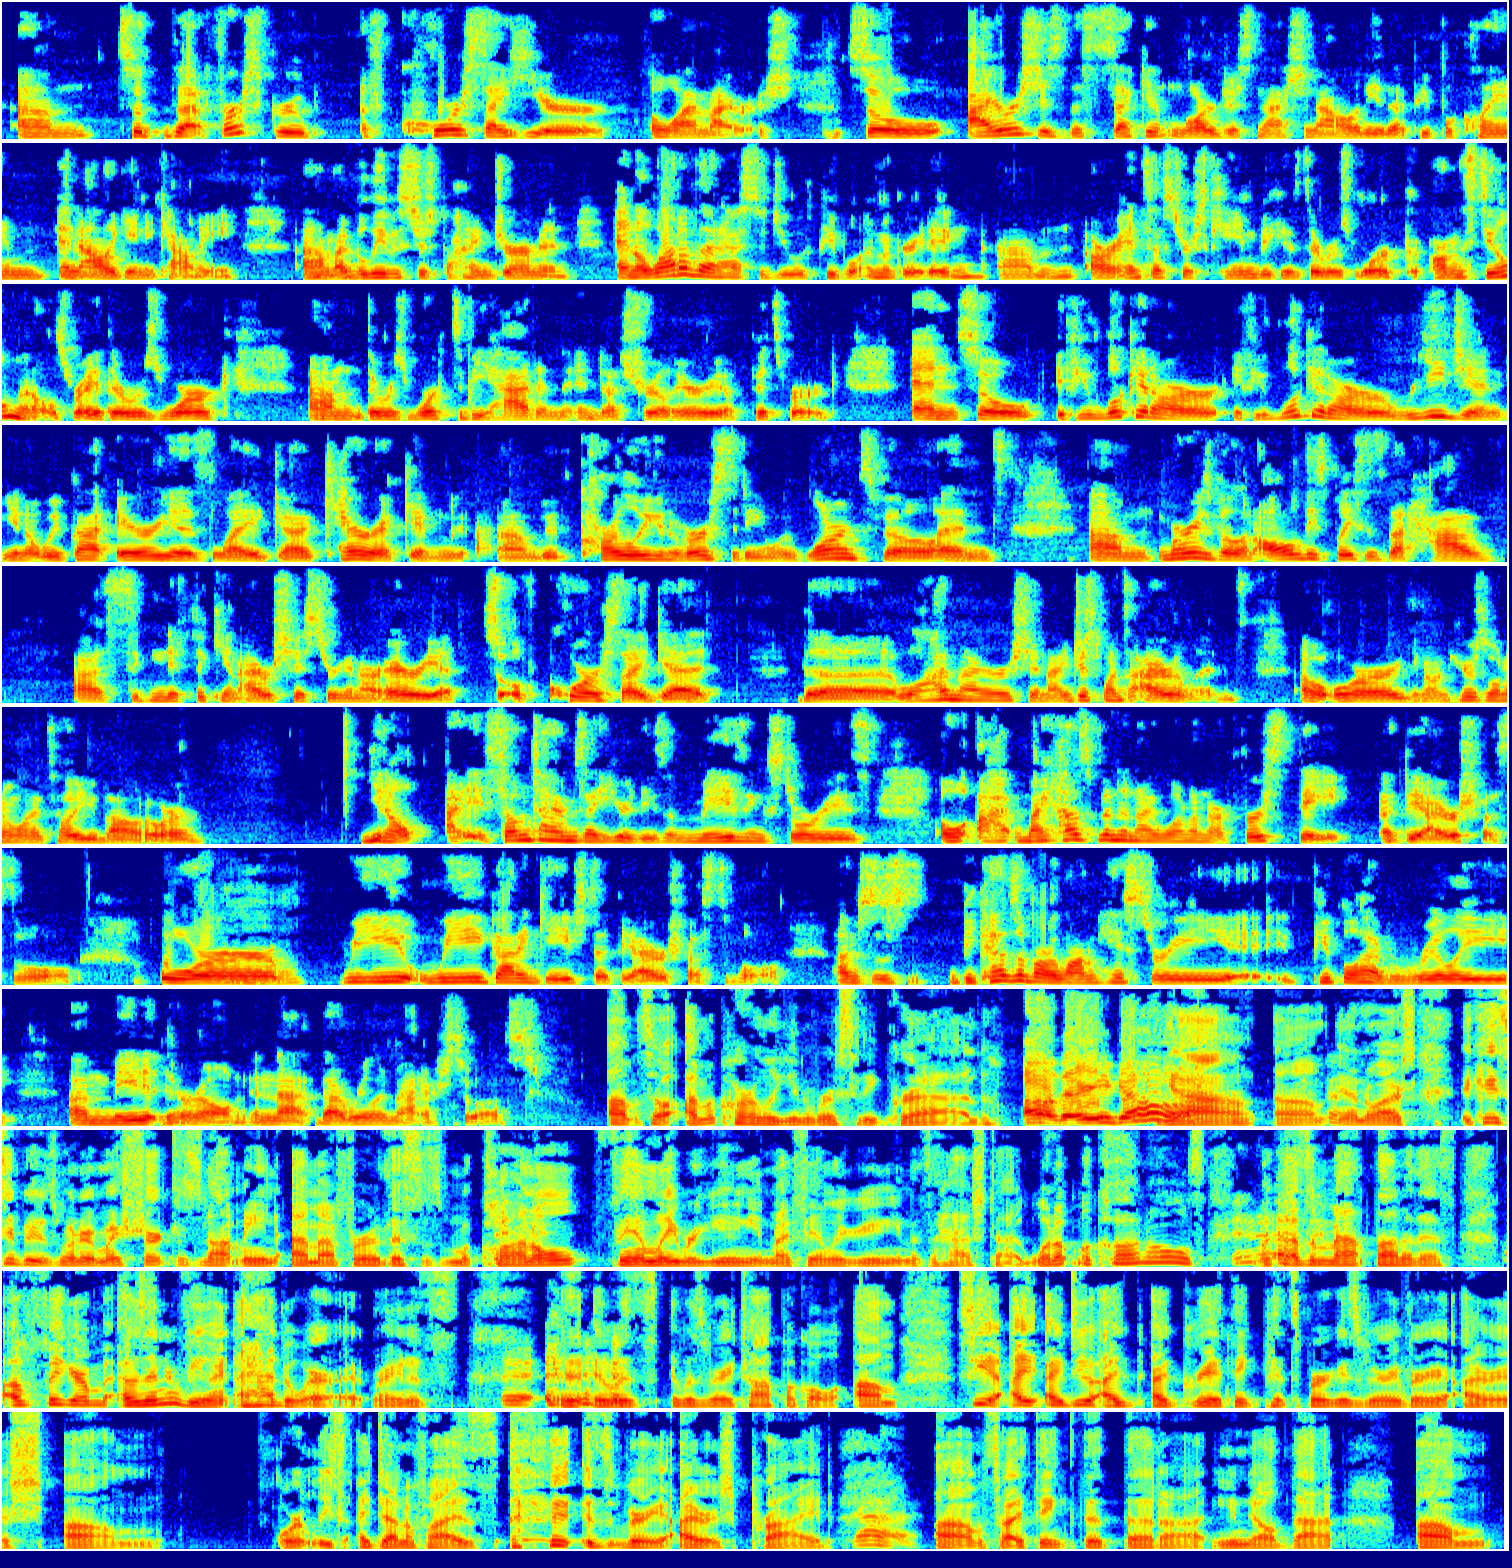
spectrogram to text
Um, so that first group, of course, I hear oh, I'm Irish. So Irish is the second largest nationality that people claim in Allegheny County. Um, I believe it's just behind German. And a lot of that has to do with people immigrating. Um, our ancestors came because there was work on the steel mills, right? There was work. Um, there was work to be had in the industrial area of Pittsburgh. And so if you look at our if you look at our region, you know we've got areas like uh, Carrick and um, with Carlow University and with Lawrenceville and um, Murrysville and all of these places that have uh, significant Irish history in our area. So of course I get the well, I'm Irish and I just went to Ireland, uh, or you know, and here's what I want to tell you about, or you know, I, sometimes I hear these amazing stories. Oh, I, my husband and I went on our first date at the Irish Festival, or Aww. we we got engaged at the Irish Festival. Um, so because of our long history, people have really um, made it their own, and that that really matters to us. Um, so I'm a Carlow University grad. Oh, there you go. Yeah. Um, and Irish. In case anybody was wondering, my shirt does not mean MFR. This is McConnell Family Reunion. My family reunion is a hashtag. What up, McConnells? My cousin Matt thought of this. I figure I was interviewing. I had to wear it, right? It's, it, it was, it was very topical. Um, see, I, I do, I, I agree. I think Pittsburgh is very, very Irish. Um, or at least identifies is very Irish pride. Yeah. Um, so I think that, that, uh, you nailed that. Um,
